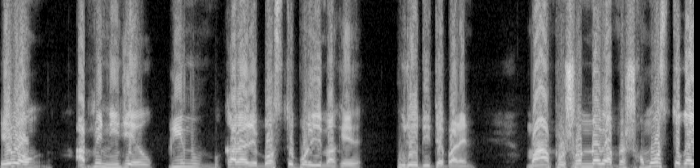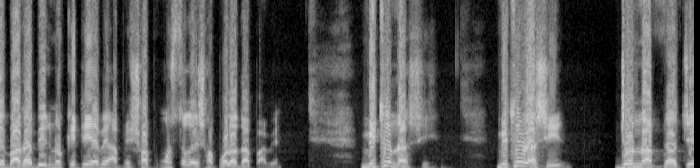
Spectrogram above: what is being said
এবং আপনি নিজেও ক্রিম কালারের বস্ত্র পরে মাকে পুজো দিতে পারেন, মা প্রসন্ন হবে আপনার সমস্ত কাজে বাধা বিঘ্ন কেটে যাবে, আপনি সমস্ত কাজে সফলতা পাবেন। মিথুন রাশি। মিথুন রাশির জন্য আপনার হচ্ছে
